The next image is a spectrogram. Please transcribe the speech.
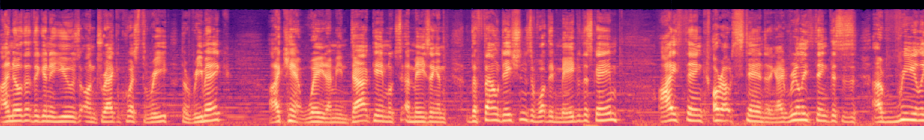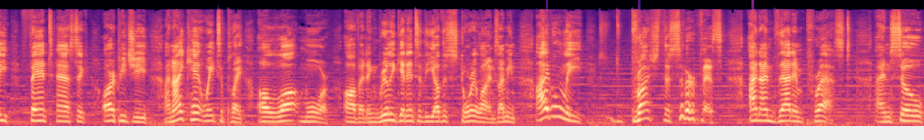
I know that they're going to use on Dragon Quest III, the remake. I can't wait. I mean, that game looks amazing, and the foundations of what they made with this game, I think, are outstanding. I really think this is a really fantastic RPG, and I can't wait to play a lot more of it and really get into the other storylines. I mean, I've only brushed the surface, and I'm that impressed. And so,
